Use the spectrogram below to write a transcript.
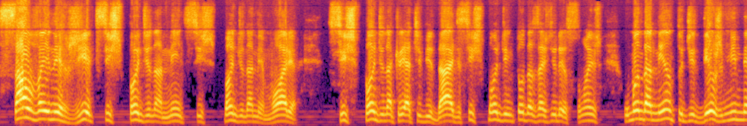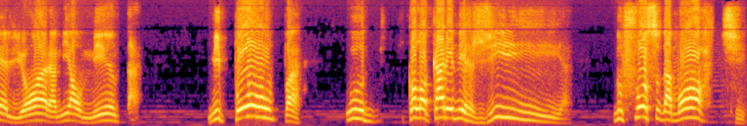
salva a energia que se expande na mente, se expande na memória, se expande na criatividade, se expande em todas as direções. O mandamento de Deus me melhora, me aumenta, me poupa o colocar energia no fosso da morte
